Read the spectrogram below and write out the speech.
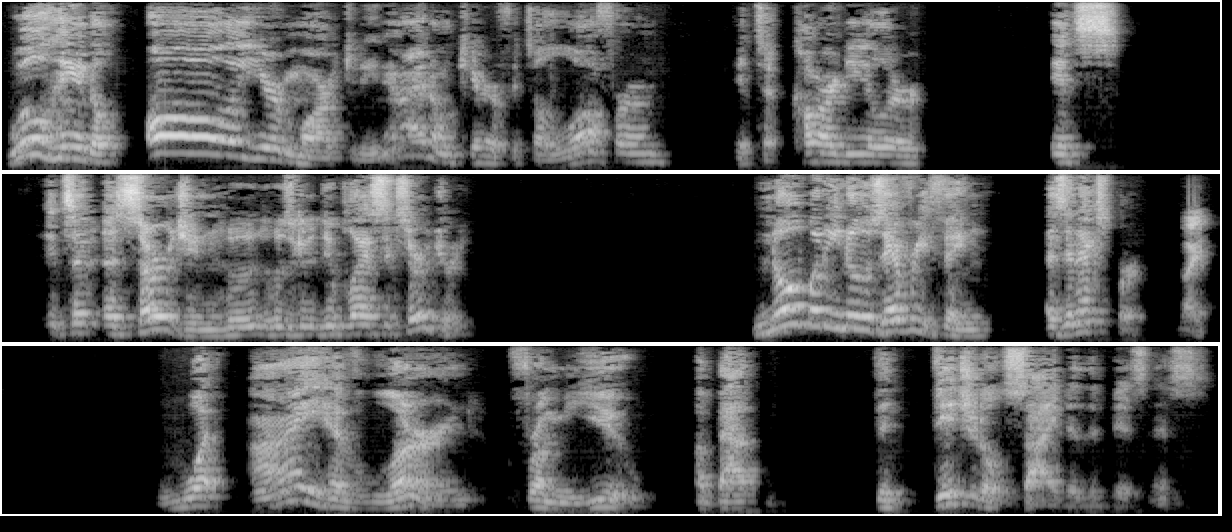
We'll handle all of your marketing. And I don't care if it's a law firm, it's a car dealer, it's it's a, a surgeon who, who's going to do plastic surgery. Nobody knows everything as an expert. Right. What I have learned from you about the digital side of the business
